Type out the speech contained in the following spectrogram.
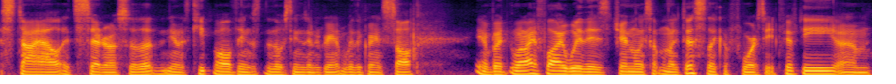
style, etc. So that you know, keep all things those things under grain with a grain of salt. But what I fly with is generally something like this, like a 4S 850. Um,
